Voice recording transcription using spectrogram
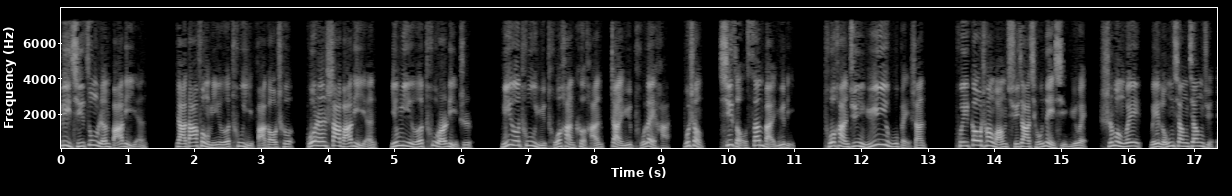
立其宗人拔利言。亚达奉弥额突以伐高车，国人杀拔利言，迎弥额突而立之。弥额突与陀汉可汗战于蒲类海，不胜，西走三百余里。陀汉军于一无北山，挥高昌王瞿家求内喜于魏，石孟威为龙骧将军。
